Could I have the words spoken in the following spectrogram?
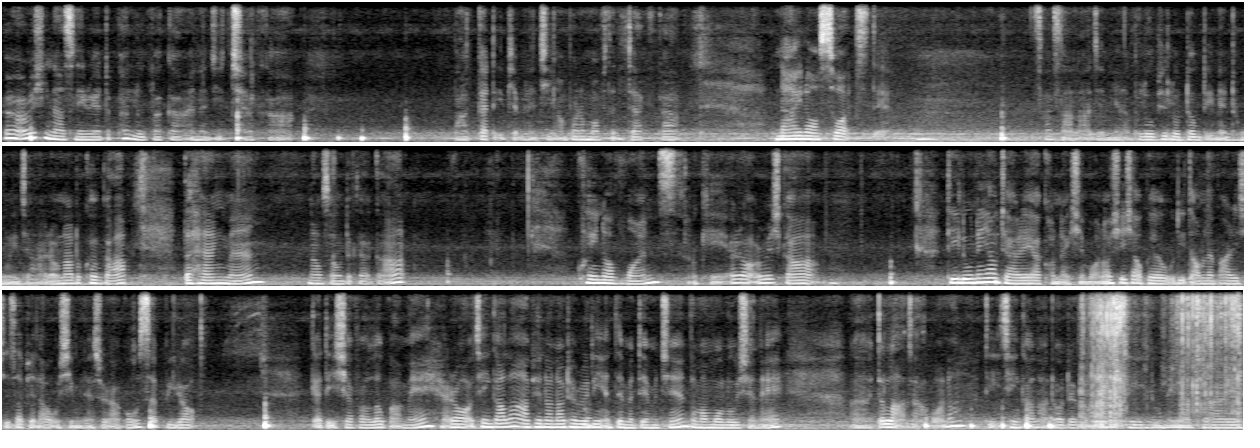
အဲ့တော့ originals လေးရဲ့တစ်ဖက်လူဘက်က energy check ကဘာကတ်တွေဖြစ်မလဲကြည့်အောင် bottom of the deck က nine of swords တဲ့ဆဆလာခြင်းညာဘလို့ဖြစ်လို့ဒုတ်တွေနဲ့ထိုးနေကြရတော့နောက်တစ်ခါက the hangman နောက်ဆုံးတစ်ခါက queen of wands okay အဲ့တော့ orish ကဒီလူနှစ်ယောက်ကြားတဲ့ connection ပေါ့နော်ရှေ့လျှောက်ဘဲကိုဥတီတောင်းလဲပါရီရှေ့ဆက်ဖြစ်လာဖို့ရှိမလဲဆိုတာကိုဆက်ပြီးတော့ ကတ်တီ shuffle လုပ်ပါမယ်အဲ့တော့အချိန်ကာလအဖြစ်တော့နောက်ထပ် reading အသစ်မတင်မချင်းဒါမှမဟုတ်လို့ရှင်လည်းအဲတလစာပေါ့နော်ဒီအချိန်ကာလတော့တဲ့ဒီလူနှစ်ယောက်ကြားရဲ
